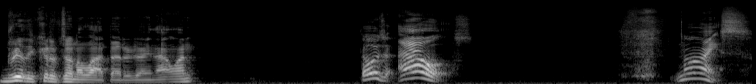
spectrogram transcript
really could have done a lot better during that one. Those owls. Nice.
